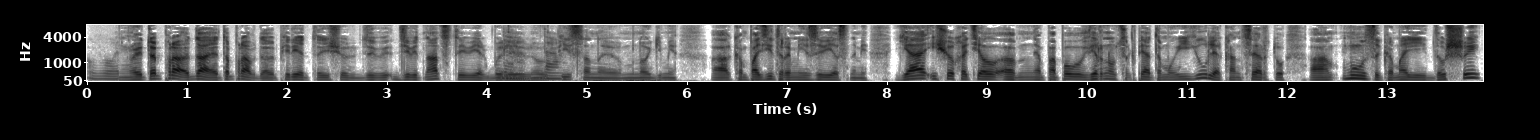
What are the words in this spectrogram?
Вот. Ну, это правда, да, это правда. Перед еще 19 век были Да, ну, да. писаны многими а, композиторами известными. Я еще хотел ам, по поводу вернуться к 5 июля концерту а, «Музыка моей души».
